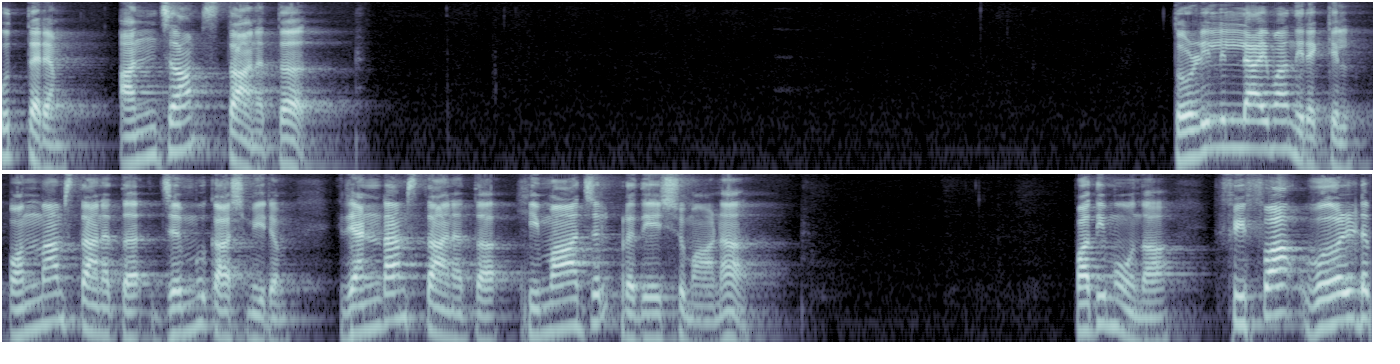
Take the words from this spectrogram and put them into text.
ഉത്തരം അഞ്ചാം സ്ഥാനത്ത്. തൊഴിലില്ലായ്മ നിരക്കിൽ ഒന്നാം സ്ഥാനത്ത് ജമ്മു കാശ്മീരും രണ്ടാം സ്ഥാനത്ത് ഹിമാചൽ പ്രദേശുമാണ്. പതിമൂന്ന് ഫിഫ വേൾഡ്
